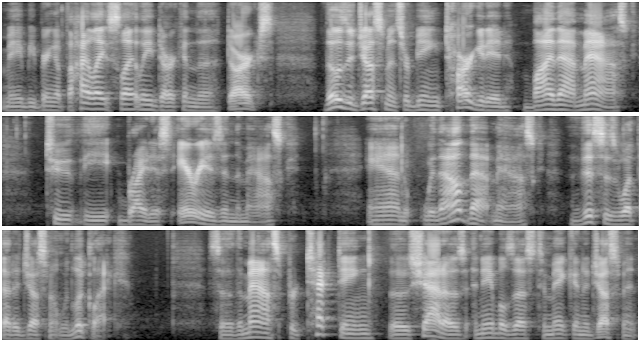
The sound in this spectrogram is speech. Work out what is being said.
maybe bring up the highlights slightly, darken the darks, those adjustments are being targeted by that mask to the brightest areas in the mask. And without that mask, this is what that adjustment would look like. So the mask protecting those shadows enables us to make an adjustment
